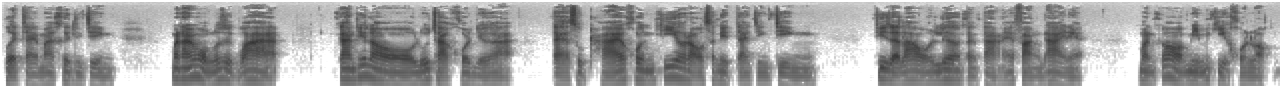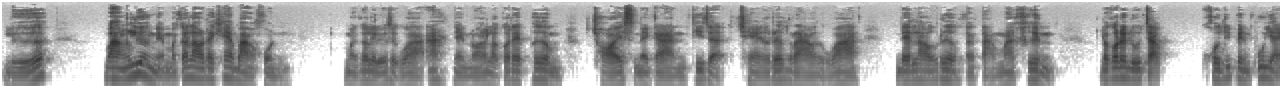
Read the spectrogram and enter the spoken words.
เปิดใจมากขึ้นจริง ๆ มันทำให้ผมรู้สึกว่า การที่เรารู้จักคนเยอะอะแต่สุดท้ายคนที่เราสนิทใจจริง ๆ ที่จะเล่าเรื่องต่างๆ ให้ฟังได้เนี่ย มันก็มีไม่กี่คนหรอก หรือบางเรื่องเนี่ยมันก็เล่าได้แค่บางคน มันก็เลยรู้สึกว่าอะอย่างน้อยเราก็ได้เพิ่มช้อยส์ในการที่จะแชร์เรื่องราวหรือว่าได้เล่าเรื่องต่างๆมากขึ้น แล้วก็ได้รู้จักคนที่เป็นผู้ใหญ่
